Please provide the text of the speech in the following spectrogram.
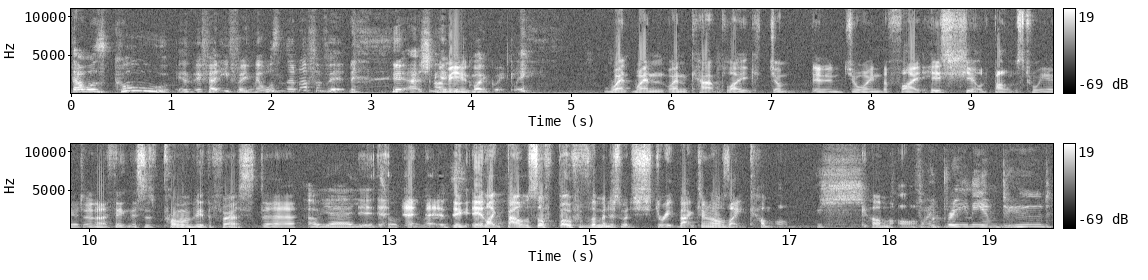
that was cool. If if anything, there wasn't enough of it. it actually I ended mean- quite quickly. when when when Cap like jumped in and joined the fight, his shield bounced weird, and I think this is probably the first. Uh, Oh yeah, you were it, talking about it- it- it, like bounced off both of them and just went straight back to him. I was like, "Come on, come on, Vibranium, dude.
